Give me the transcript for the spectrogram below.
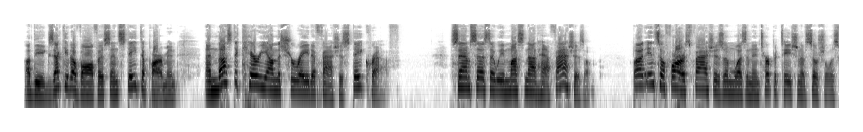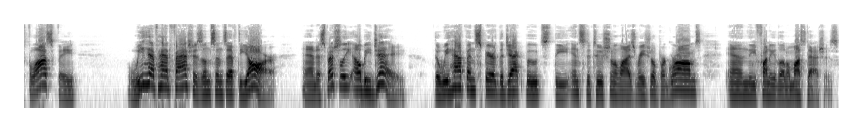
of the executive office and State Department, and thus to carry on the charade of fascist statecraft. Sam says that we must not have fascism. But insofar as fascism was an interpretation of socialist philosophy, we have had fascism since FDR, and especially LBJ, though we have been spared the jackboots, the institutionalized racial pogroms, and the funny little mustaches.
